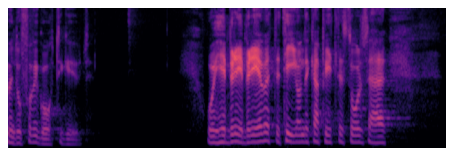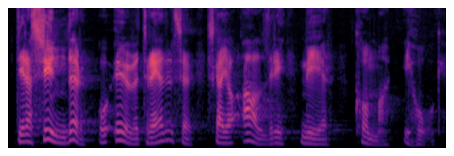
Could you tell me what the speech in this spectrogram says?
Men då får vi gå till Gud. Och i Hebreerbrevet, det tionde kapitlet, står det så här. Deras synder och överträdelser ska jag aldrig mer komma ihåg.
